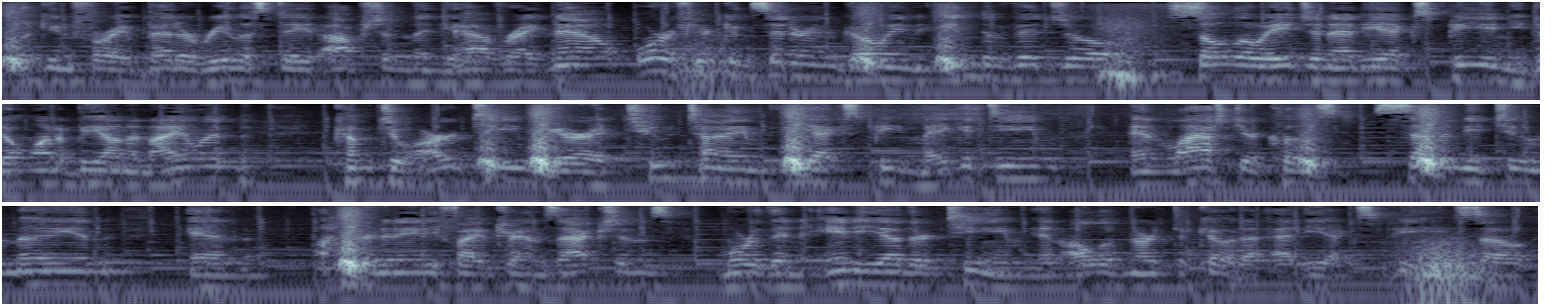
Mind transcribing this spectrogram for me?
looking for a better real estate option than you have right now, or if you're considering going individual solo agent at eXp and you don't want to be on an island, come to our team. We are a two-time eXp mega team and last year closed 72 million and 185 transactions, more than any other team in all of North Dakota at eXp. So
